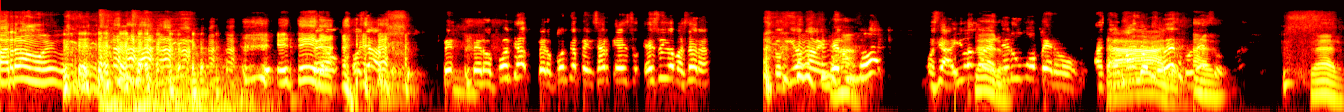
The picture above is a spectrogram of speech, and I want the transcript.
agarramos. eh. Este era. Pero, o sea, pe- pero ponte, a, pero ponte a pensar que eso, eso iba a pasar, ¿ah? Porque iban a vender humo, o sea, iban Claro. a vender humo, pero hasta el más no Claro, poder con claro. eso. Claro.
